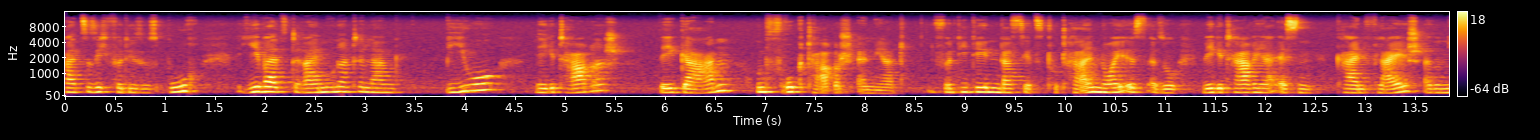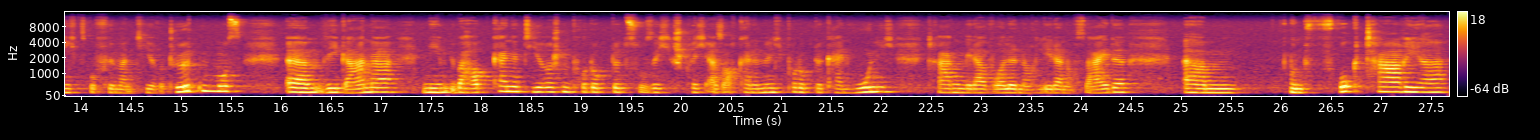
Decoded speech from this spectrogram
hat sie sich für dieses Buch jeweils drei Monate lang bio, vegetarisch, vegan und fruktarisch ernährt. Für die, denen das jetzt total neu ist, also Vegetarier essen kein Fleisch, also nichts, wofür man Tiere töten muss. Ähm, Veganer nehmen überhaupt keine tierischen Produkte zu sich, sprich also auch keine Milchprodukte, kein Honig, tragen weder Wolle noch Leder noch Seide. Ähm, und Fruktarier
